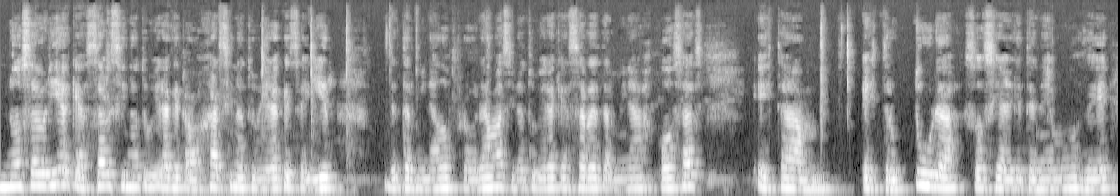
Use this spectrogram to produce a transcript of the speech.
No sabría qué hacer si no tuviera que trabajar, si no tuviera que seguir determinados programas, si no tuviera que hacer determinadas cosas. Esta mm, estructura social que tenemos de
